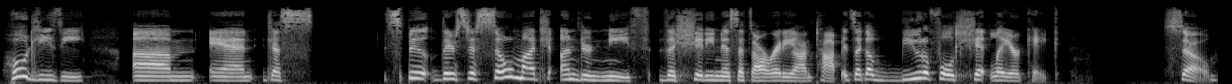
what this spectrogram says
ho jeezy. Um, and just spill, there's just so much underneath the shittiness that's already on top. It's like a beautiful shit layer cake. So,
